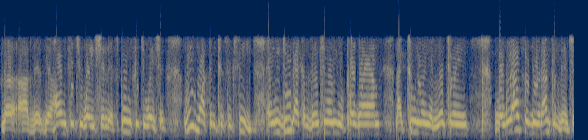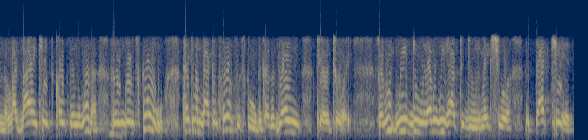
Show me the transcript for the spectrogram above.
the, uh, the their home situation, their school situation. We want them to succeed, and we do that conventionally with programs like tutoring and mentoring. But we also do it unconventional, like buying kids coats in the winter so they can go to school, taking them back and forth to school because of gang territory. So we, we do whatever we have to do to make sure that that kid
